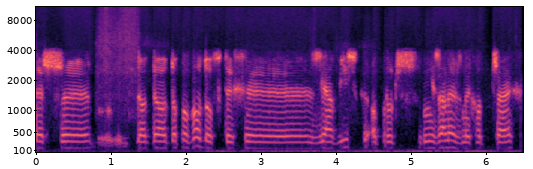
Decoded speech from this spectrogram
też e, do, do, do powodów tych e, zjawisk, oprócz niezależnych od Czech,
